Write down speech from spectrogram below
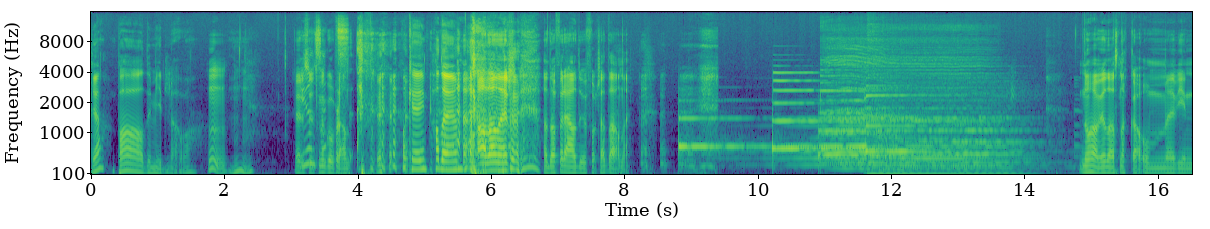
Ja. Bade i Middelhavet. Mm. Mm. Høres ut som en god plan. OK, ha det. Ha det, Anders. Ja, da får jeg og du fortsette, Anne. Nå har vi jo da snakka om vin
